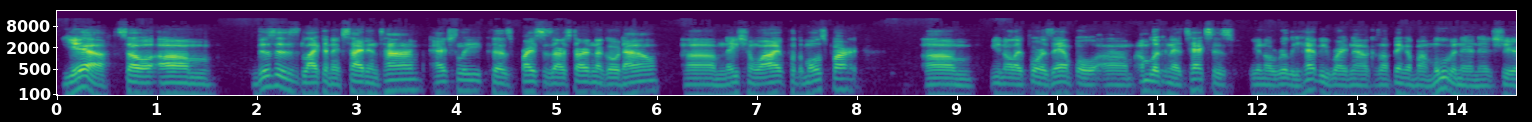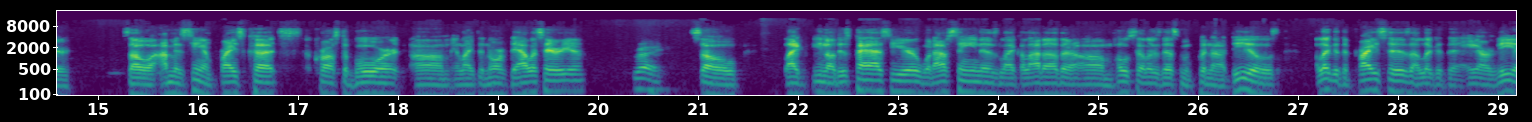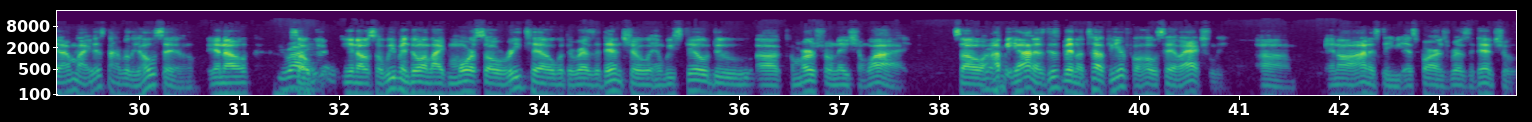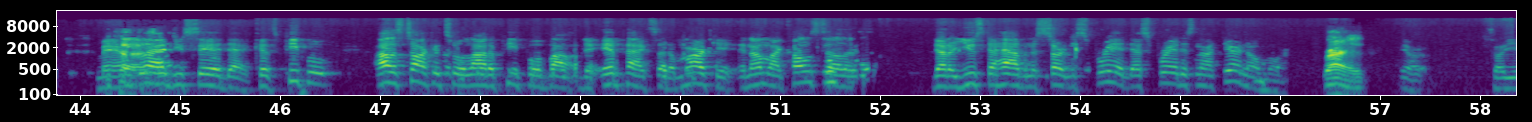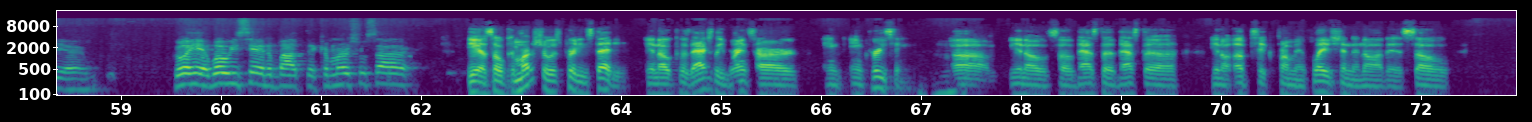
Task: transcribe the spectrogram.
Yeah. So um this is like an exciting time actually because prices are starting to go down um nationwide for the most part. Um, you know, like for example, um, I'm looking at Texas, you know, really heavy right now because I'm thinking about moving there next year. So I've been seeing price cuts across the board um in like the North Dallas area. Right. So, like you know, this past year, what I've seen is like a lot of other um, wholesalers that's been putting out deals. I look at the prices, I look at the ARV, and I'm like, it's not really wholesale, you know. Right. So you know, so we've been doing like more so retail with the residential, and we still do uh, commercial nationwide. So I'll be honest, this has been a tough year for wholesale, actually. Um, in all honesty, as far as residential. Man, because- I'm glad you said that because people, I was talking to a lot of people about the impacts of the market, and I'm like, wholesalers that are used to having a certain spread, that spread is not there no more. Right. You know, so yeah. Go ahead. What were you saying about the commercial side? Yeah, so commercial is pretty steady, you know, because actually rents are in- increasing. Um, you know, so that's the that's the you know uptick from inflation and all this. So,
